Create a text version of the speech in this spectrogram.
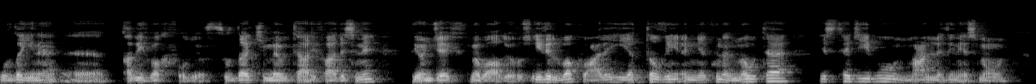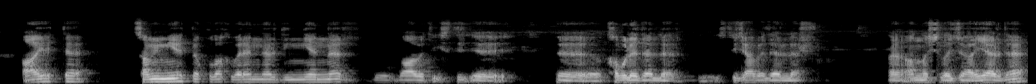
burada yine e, kabih vakıf oluyor. Şuradaki mevta ifadesini bir önceki hükme bağlıyoruz. İdil vakfu aleyhi yettazi en yekunel mevta yestecibun ma'allezine yesmeun. Ayette samimiyetle kulak verenler, dinleyenler bu daveti isti, e, e, kabul ederler, isticap ederler e, anlaşılacağı yerde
